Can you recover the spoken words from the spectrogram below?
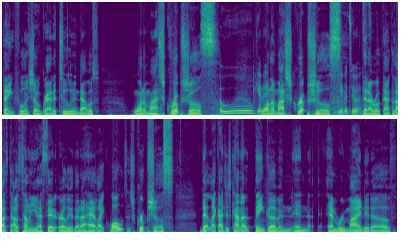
thankful and show gratitude. And that was one of my scriptures. Oh, give it. one of my scriptures Give it to us. that I wrote down because I was, I was telling you I said earlier that I had like quotes and scriptures that like I just kind of think of and and am reminded of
